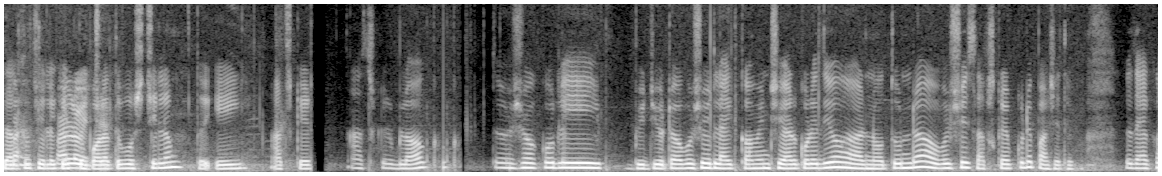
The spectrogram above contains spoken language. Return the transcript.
দেখো ছেলেকে একটু পড়াতে বসছিলাম। তো এই আজকের আজকের ব্লগ তো সকলেই ভিডিওটা অবশ্যই লাইক, কমেন্ট, শেয়ার করে দিও আর নতুনরা অবশ্যই সাবস্ক্রাইব করে পাশে থেকো। তো দেখো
